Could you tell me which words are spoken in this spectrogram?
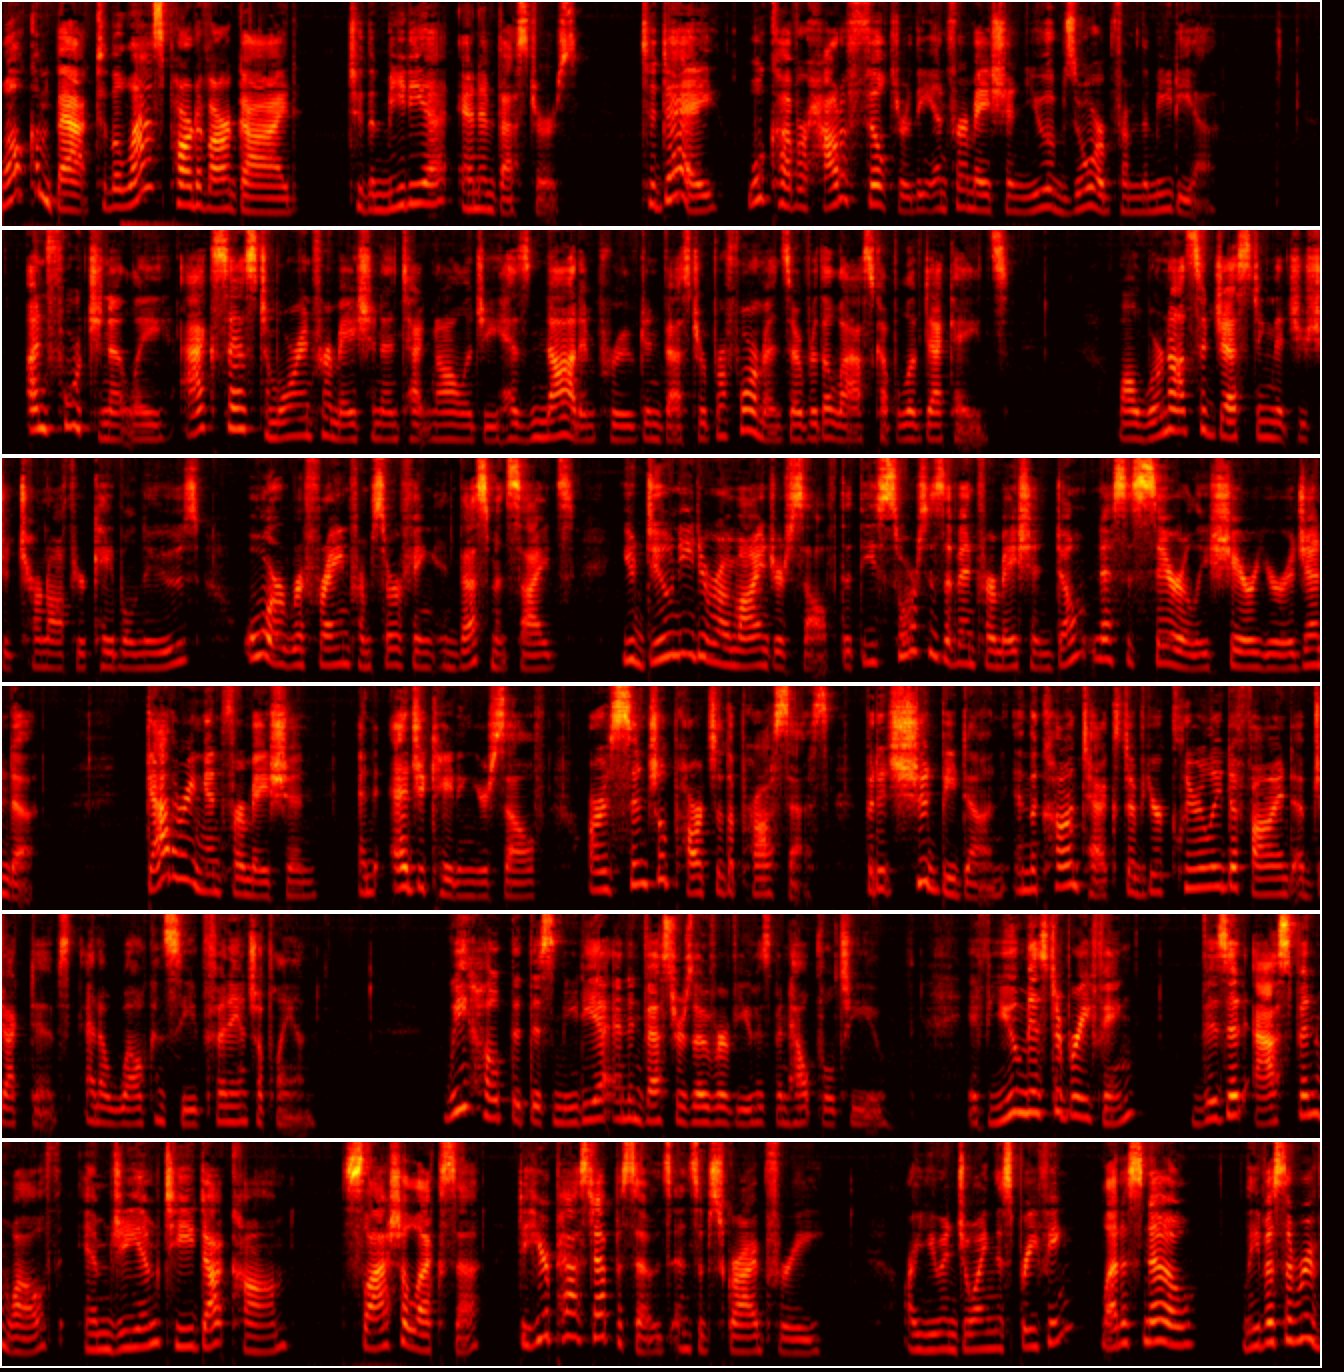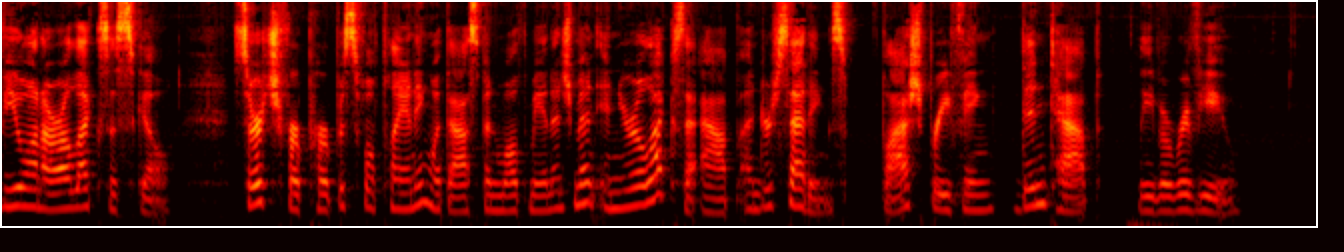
Welcome back to the last part of our guide to the media and investors. Today, we'll cover how to filter the information you absorb from the media. Unfortunately, access to more information and technology has not improved investor performance over the last couple of decades. While we're not suggesting that you should turn off your cable news or refrain from surfing investment sites, you do need to remind yourself that these sources of information don't necessarily share your agenda. Gathering information and educating yourself are essential parts of the process, but it should be done in the context of your clearly defined objectives and a well conceived financial plan. We hope that this media and investors overview has been helpful to you. If you missed a briefing, visit aspenwealthmgmt.com slash Alexa to hear past episodes and subscribe free. Are you enjoying this briefing? Let us know. Leave us a review on our Alexa skill. Search for Purposeful Planning with Aspen Wealth Management in your Alexa app under Settings, Flash Briefing, then tap Leave a Review.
